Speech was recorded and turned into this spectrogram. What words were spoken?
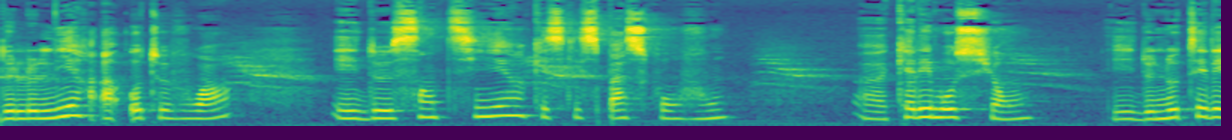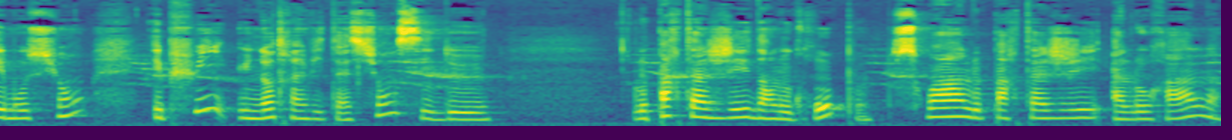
de le lire à haute voix et de sentir qu'est-ce qui se passe pour vous, euh, quelle émotion, et de noter l'émotion. Et puis, une autre invitation, c'est de le partager dans le groupe, soit le partager à l'oral.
